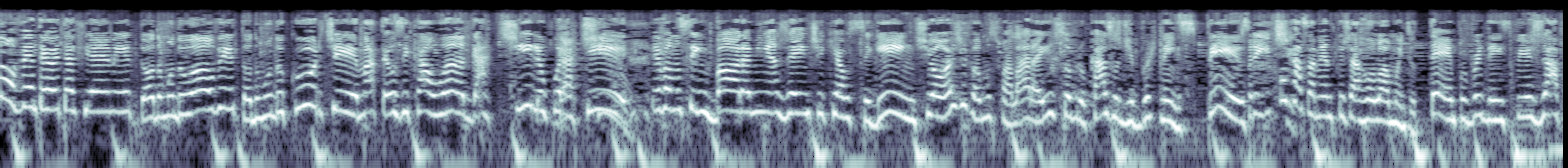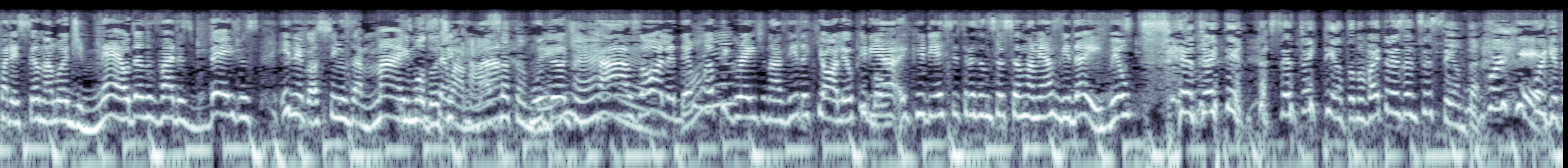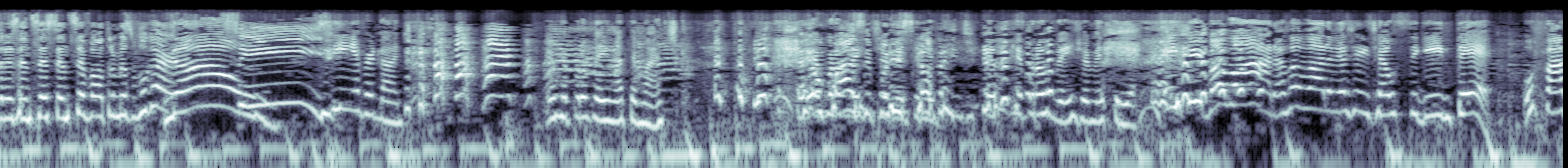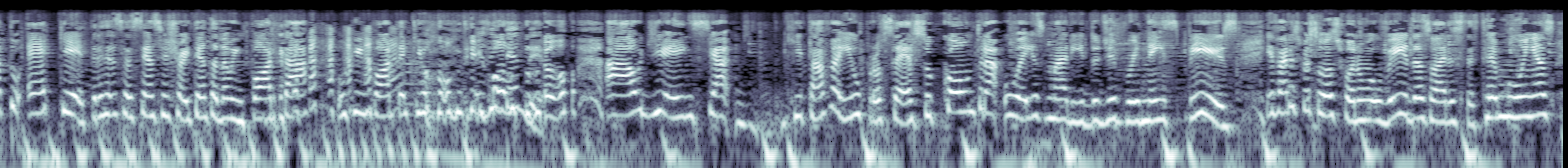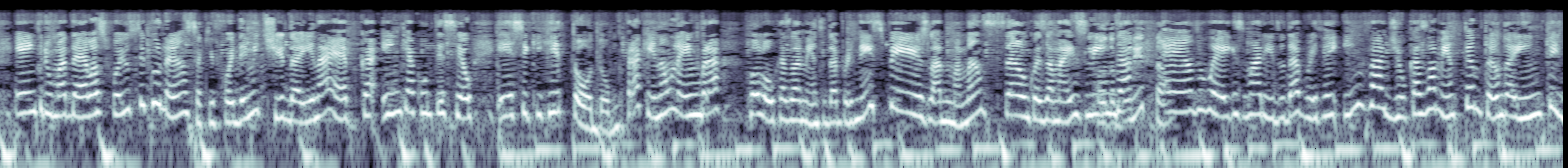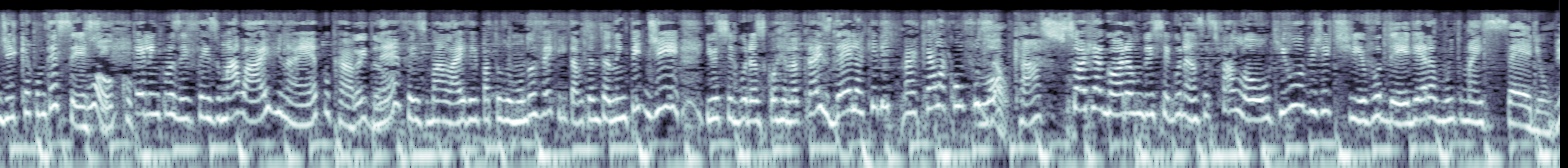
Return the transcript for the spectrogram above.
98 FM, todo mundo ouve, todo mundo curte. Matheus e Cauã, gatilho por Gatilho. aqui. E vamos embora, minha gente, que é o seguinte: hoje vamos falar aí sobre o caso de Britney Spears. Brit. Um casamento que já rolou há muito tempo. Britney Spears já apareceu na lua de mel, dando vários beijos e negocinhos a mais. E mudou de amar. casa também, Mudou de né? casa. Olha, deu um Olha. upgrade na vida que, olha, eu queria, eu queria esse 360 na minha vida aí, viu? 180, 180, não vai 360. Por quê? Porque 360 você volta no mesmo lugar. Não! Sim! Sim, é verdade. Eu reprovei em matemática. Eu reprovei quase, por isso que eu aprendi. Eu reprovei em geometria. Enfim, vambora, vambora, minha gente. É o seguinte: o fato é que 360, 180 não importa. O que importa é que ontem rolou a audiência que tava aí o processo contra o ex-marido de Britney Spears. E várias pessoas foram ouvidas, várias testemunhas. Entre uma delas foi o segurança, que foi demitido aí na época em que aconteceu esse kiki todo. Pra quem não lembra, rolou o casamento da Britney Spears lá numa mansão, coisa mais linda. bonitão. And o ex-marido da Britney invadiu o casamento tentando aí impedir que acontecesse. Louco. Ele inclusive fez uma live na época, Doidão. né? Fez uma live aí pra todo mundo ver que ele tava tentando impedir e os seguranças correndo atrás dele, aquele, aquela confusão. Loucaço. Só que agora um dos seguranças falou que o objetivo dele era muito mais sério.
